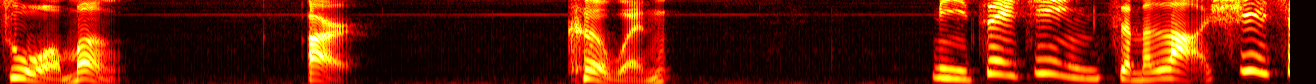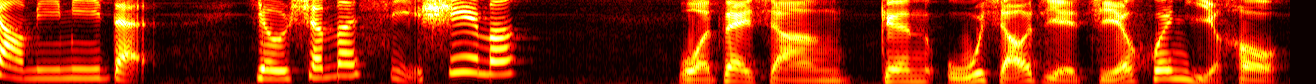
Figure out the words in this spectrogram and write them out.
做梦。二，课文。你最近怎么老是笑眯眯的？有什么喜事吗？我在想，跟吴小姐结婚以后，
